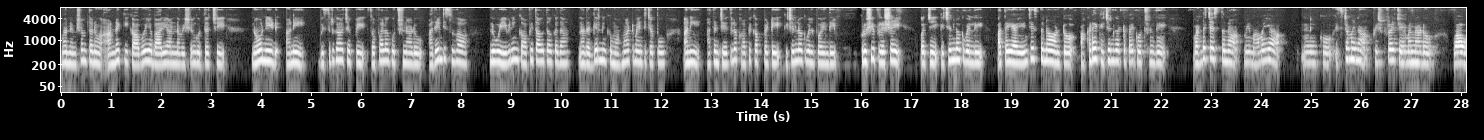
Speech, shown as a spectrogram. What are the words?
మరో నిమిషం తను అన్నకి కాబోయే భార్య అన్న విషయం గుర్తొచ్చి నో నీడ్ అని విసురుగా చెప్పి సోఫాలో కూర్చున్నాడు. అదేంటి సుహా? నువ్వు ఈవినింగ్ కాఫీ తాగుతావు కదా నా దగ్గర నీకు మొహమాటం ఏంటి చెప్పు అని అతని చేతిలో కాఫీ కప్ పెట్టి కిచెన్లోకి వెళ్ళిపోయింది. కృషి ఫ్రెష్ అయి వచ్చి కిచెన్లోకి వెళ్ళి అత్తయ్య ఏం చేస్తున్నావు? అంటూ అక్కడే కిచెన్ గట్టుపై కూర్చుంది. వంట చేస్తున్న మీ మామయ్య నీకు ఇష్టమైన ఫిష్ ఫ్రై చేయమన్నాడు. వావ్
